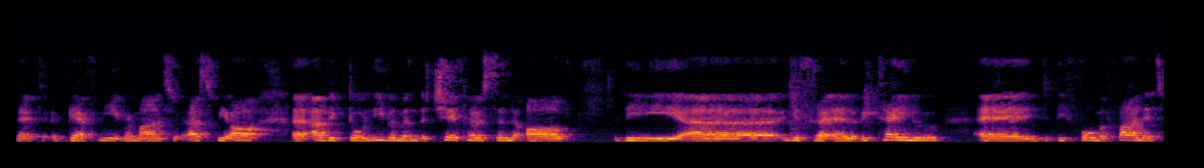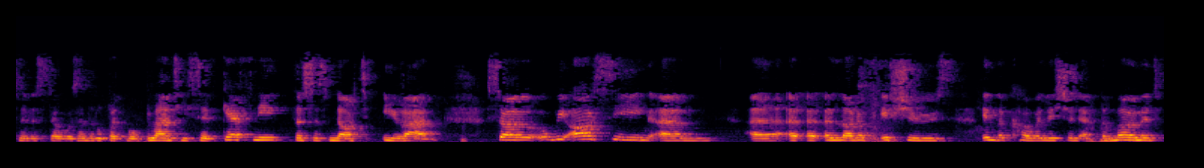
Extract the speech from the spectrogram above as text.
that Gafni reminds us we are. Uh, Avigdor Lieberman, the chairperson of the uh, Yisrael Beiteinu, and the former finance minister was a little bit more blunt. He said, Gafni, this is not Iran. So we are seeing um, Uh, a, a, lot of issues in the coalition at the moment.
